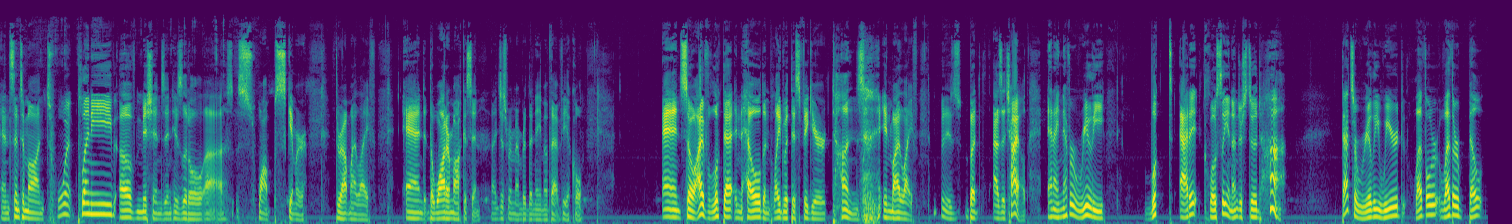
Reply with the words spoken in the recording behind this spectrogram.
And sent him on tw- plenty of missions in his little uh, swamp skimmer throughout my life. And the water moccasin. I just remembered the name of that vehicle. And so I've looked at and held and played with this figure tons in my life, is but as a child, and I never really looked at it closely and understood, huh? That's a really weird leather leather belt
